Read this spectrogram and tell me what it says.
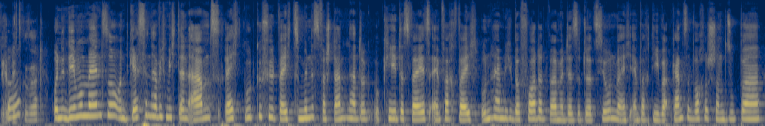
Ich so. nichts gesagt. Und in dem Moment so, und gestern habe ich mich dann abends recht gut gefühlt, weil ich zumindest verstanden hatte, okay, das war jetzt einfach, weil ich unheimlich überfordert war mit der Situation, weil ich einfach die ganze Woche schon super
